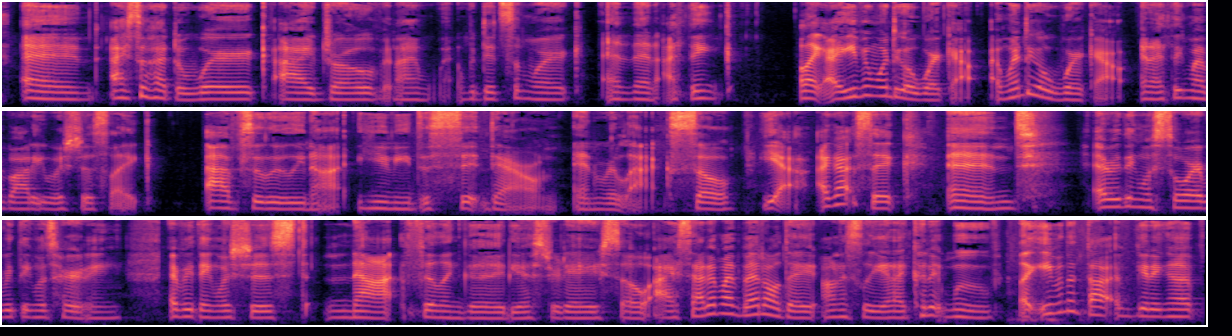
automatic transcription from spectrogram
And I still had to work. I drove and I did some work. And then I think like I even went to go work out. I went to go work out and I think my body was just like, absolutely not. You need to sit down and relax. So yeah, I got sick and everything was sore. Everything was hurting. Everything was just not feeling good yesterday. So I sat in my bed all day, honestly, and I couldn't move. Like even the thought of getting up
